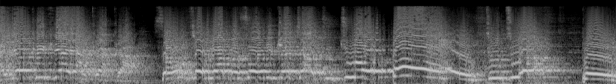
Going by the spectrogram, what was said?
Aya wodi kra ya kra kra sɛ wo sɛ wo na pɛsɛ obi twɛ kya to turo hey to turo hey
